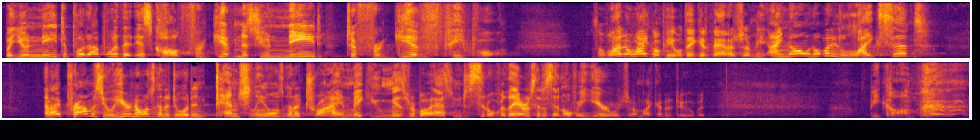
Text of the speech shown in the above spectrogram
But you need to put up with it. It's called forgiveness. You need to forgive people. So, well, I don't like when people take advantage of me. I know, nobody likes it. And I promise you here, no one's going to do it intentionally. No one's going to try and make you miserable, asking you to sit over there instead of sitting over here, which I'm not going to do, but be calm.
